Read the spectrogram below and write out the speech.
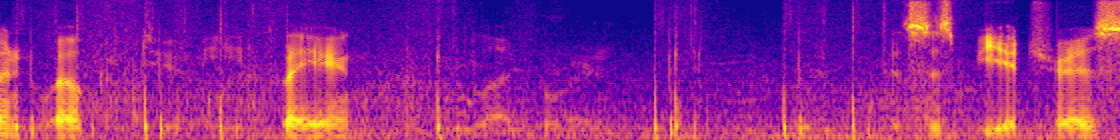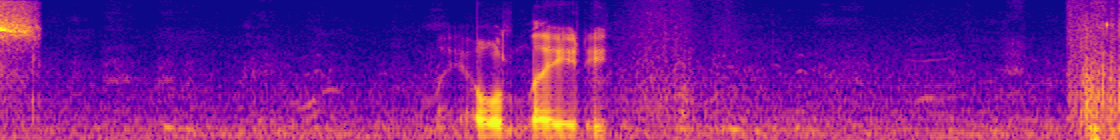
and welcome to me playing Bloodborne. This is Beatrice, my old lady. Let's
